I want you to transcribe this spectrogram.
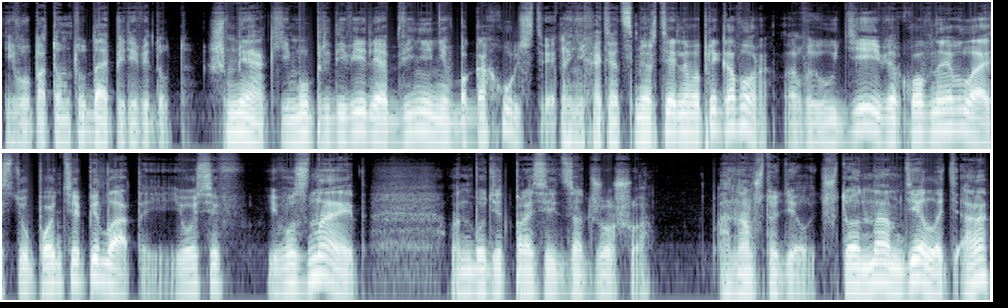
Его потом туда переведут. Шмяк, ему предъявили обвинение в богохульстве. Они хотят смертельного приговора. А в Иудее верховная власть у Понтия Пилата. Иосиф его знает. Он будет просить за Джошуа. А нам что делать? Что нам делать, а?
